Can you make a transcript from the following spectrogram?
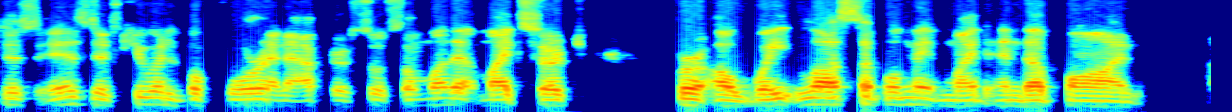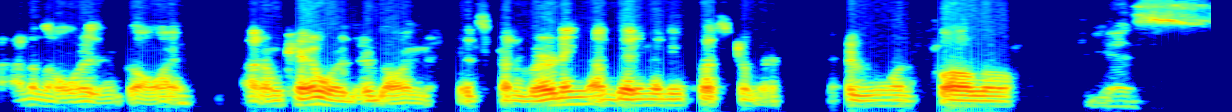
this is. There's keywords before and after. So someone that might search for a weight loss supplement might end up on I don't know where they're going. I don't care where they're going. It's converting. I'm getting a new customer. Everyone follow. Yes.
